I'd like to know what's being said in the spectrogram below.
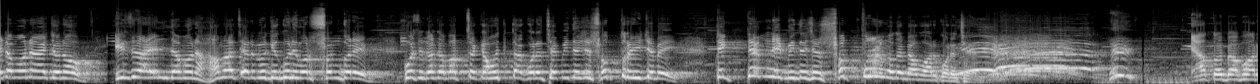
এটা মনে হয় যেন ইসরায়েল যেমন হামাচের বুকে গুলি বর্ষণ করে কচি কাঁচা বাচ্চাকে হত্যা করেছে বিদেশি শত্রু হিসেবে, ঠিক তেমনি বিদেশের শত্রুর মতো ব্যবহার করেছে। এত ব্যবহার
